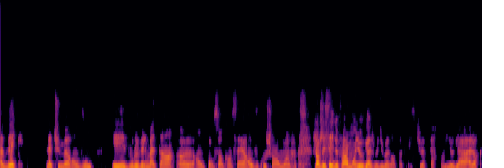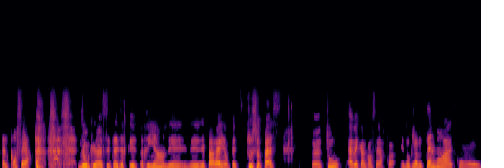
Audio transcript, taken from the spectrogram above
avec la tumeur en vous et vous lever le matin euh, en pensant cancer, en vous couchant. Moi, genre j'essaye de faire mon yoga, je me dis bah non, qu'est-ce que tu vas faire ton yoga alors que tu as le cancer. Donc euh, c'est-à-dire que rien n'est pareil en fait. Tout se passe euh, tout avec un cancer, quoi. Et donc j'avais tellement hâte qu'on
